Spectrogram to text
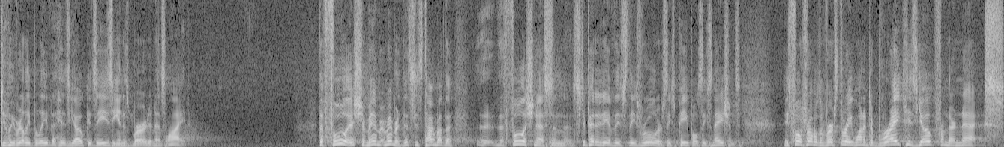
do we really believe that his yoke is easy and his burden is light? The foolish, remember, remember this is talking about the, the, the foolishness and the stupidity of these, these rulers, these peoples, these nations. These foolish rebels in verse 3 wanted to break his yoke from their necks.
